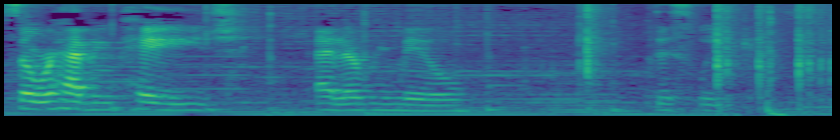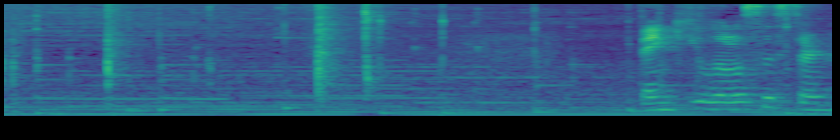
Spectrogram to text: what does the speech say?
So we're having Paige at every meal this week. Thank you, little sister.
